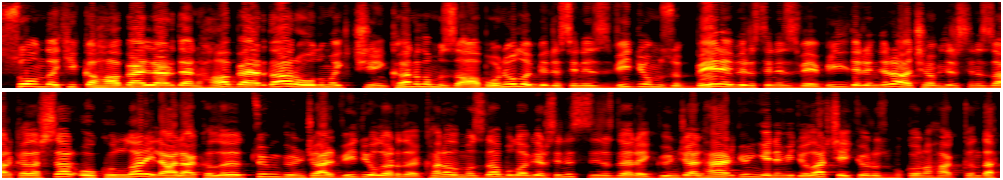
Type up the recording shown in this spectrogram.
Son dakika haberlerden haberdar olmak için kanalımıza abone olabilirsiniz, videomuzu beğenebilirsiniz ve bildirimleri açabilirsiniz arkadaşlar. Okullar ile alakalı tüm güncel videoları da kanalımızda bulabilirsiniz. Sizlere güncel her gün yeni videolar çekiyoruz bu konu hakkında.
